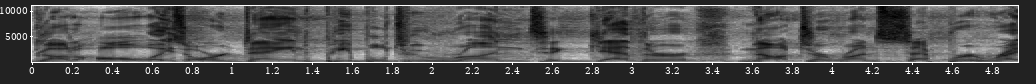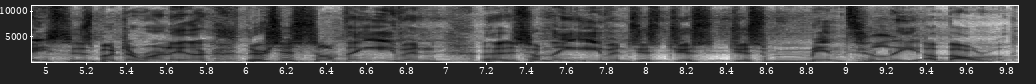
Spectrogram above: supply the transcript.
God always ordained people to run together, not to run separate races, but to run together. There's just something even uh, something even just just just mentally about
